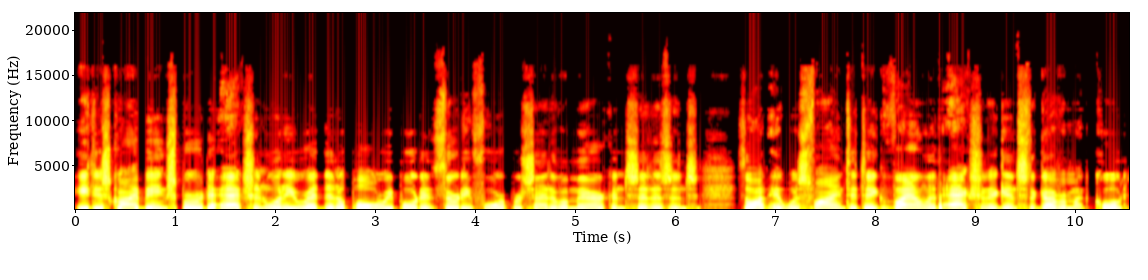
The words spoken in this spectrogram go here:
He described being spurred to action when he read that a poll reported 34% of American citizens thought it was fine to take violent action against the government. Quote,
